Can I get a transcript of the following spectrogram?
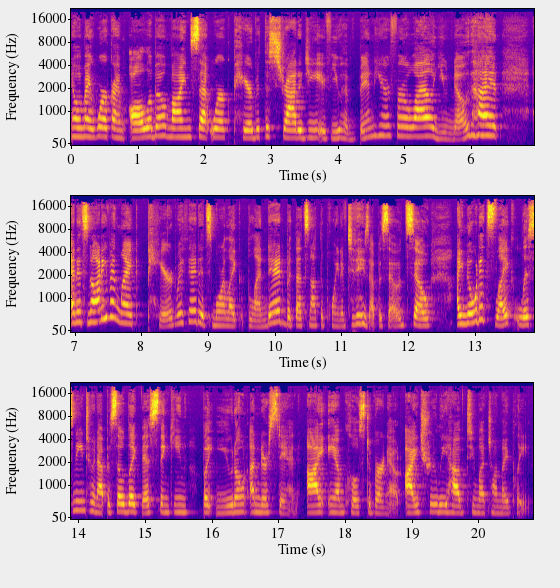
Now, in my work, I'm all about mindset work paired with the strategy. If you have been here for a while, you know that. And it's not even like paired with it, it's more like blended, but that's not the point of today's episode. So I know what it's like listening to an episode like this thinking, but you don't understand. I am close to burnout. I truly have too much on my plate.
